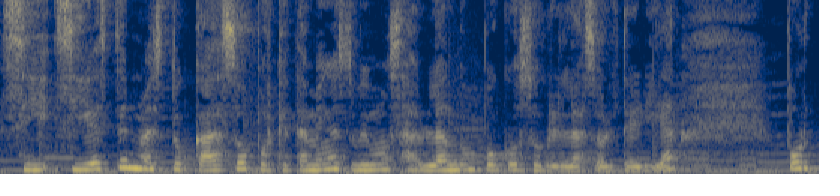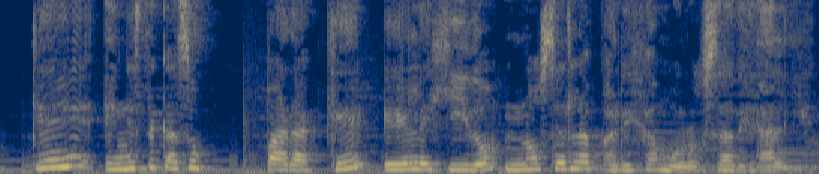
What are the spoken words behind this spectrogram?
Si, si este no es tu caso, porque también estuvimos hablando un poco sobre la soltería, ¿por qué en este caso para qué he elegido no ser la pareja amorosa de alguien.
